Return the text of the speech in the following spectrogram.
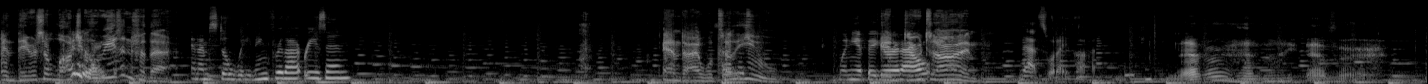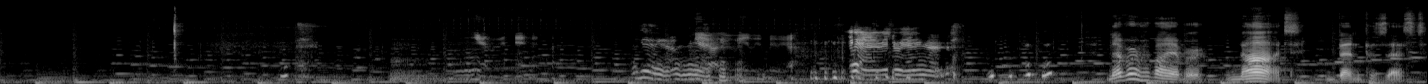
And there's a logical Anyway. reason for that. And I'm still waiting for that reason. And I will tell you When you figure in it due out, time. that's what I thought. Never have I ever. Never have I ever not been possessed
